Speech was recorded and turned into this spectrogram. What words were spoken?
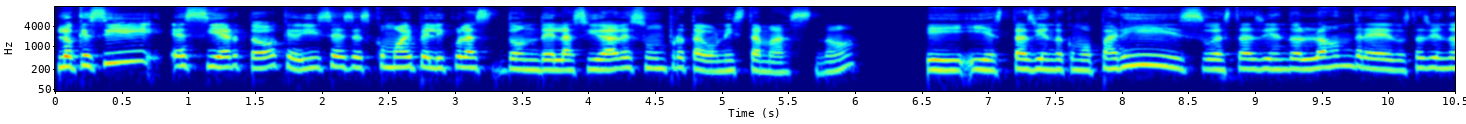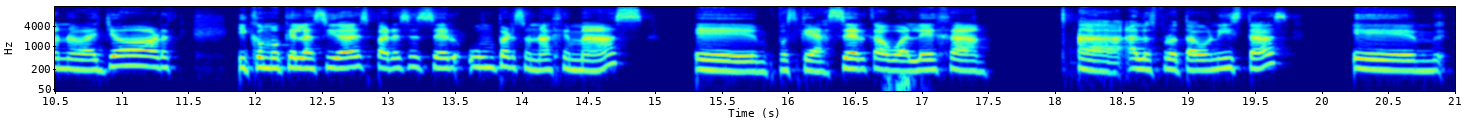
Lo que sí es cierto que dices es como hay películas donde la ciudad es un protagonista más, ¿no? Y, estás viendo como París, o estás viendo Londres, o estás viendo Nueva York, y como que las ciudades parece ser un personaje más, eh, pues que acerca o aleja a, los protagonistas. Eh,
